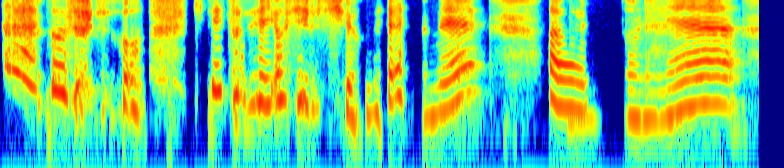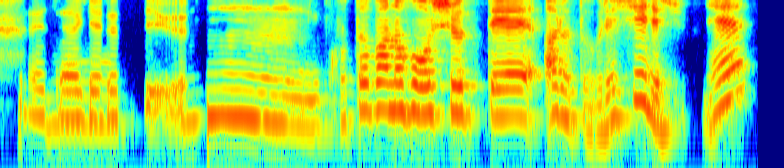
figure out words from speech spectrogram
そうそうそう。季節でよしよしをね。ね。本はい。当にね。伝えてあげるっもていう、う。うん、言葉の報酬ってあると嬉しいですよね。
